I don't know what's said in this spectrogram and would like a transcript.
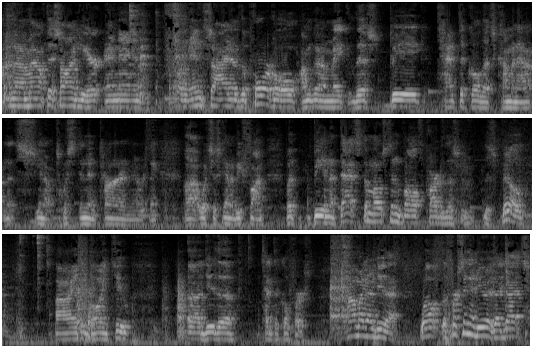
I'm going to mount this on here, and then from inside of the porthole, I'm going to make this big tentacle that's coming out and it's, you know, twisting and turning and everything, uh, which is going to be fun. But being that that's the most involved part of this this build, I'm going to uh, do the tentacle first. How am I going to do that? Well, the first thing I do is I got,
